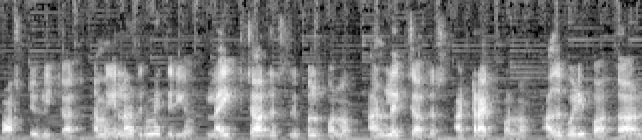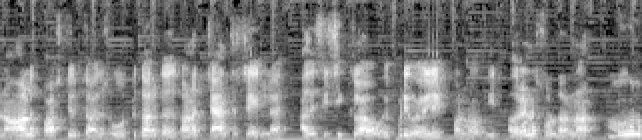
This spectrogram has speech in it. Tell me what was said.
பாசிட்டிவ்லி சார்ஜ் நம்ம எல்லாத்துக்குமே தெரியும். லைக் சார்ஜஸ் ரிப்பல் பண்ணும். அன்லைக் சார்ஜஸ் அட்ராக்ட் பண்ணும். அதுபடி பார்த்தா நாலு பாசிட்டிவ் சார்ஜஸ் ஒட்டுக்கா இருக்கிறதுக்கான சான்சஸே இல்லை. அது பிசிக்கலாக எப்படி வயலேட் பண்ணும்? அவர் என்ன சொல்றாருன்னா மூணு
